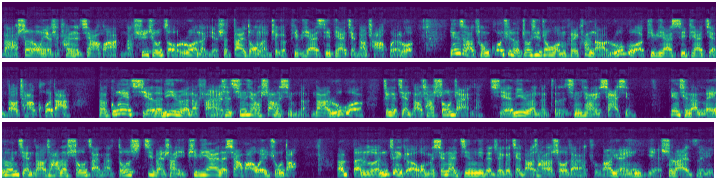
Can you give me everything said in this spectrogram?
那社融也是开始下滑，那需求走弱呢，也是带动了这个 PPI CPI 剪刀差回落。因此啊，从过去的周期中我们可以看到，如果 PPI CPI 剪刀差扩大，那工业企业的利润呢，反而是倾向上行的。那如果这个剪刀差收窄呢，企业利润呢，则是倾向于下行。并且呢，每一轮剪刀差的收窄呢，都是基本上以 PPI 的下滑为主导，而本轮这个我们现在经历的这个剪刀差的收窄呢，主要原因也是来自于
